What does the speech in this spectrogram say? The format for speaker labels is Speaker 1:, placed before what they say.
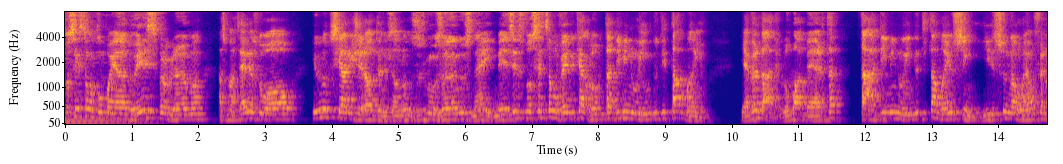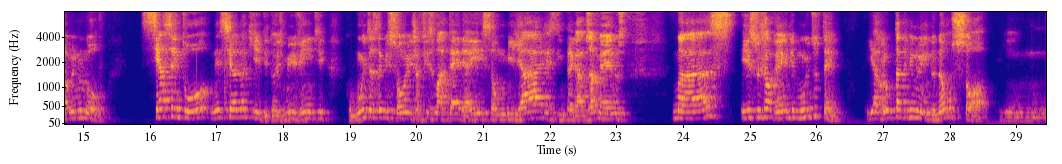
Speaker 1: Vocês estão acompanhando esse programa, as matérias do UOL e o noticiário em geral da televisão nos últimos anos né, e meses, vocês estão vendo que a Globo está diminuindo de tamanho. E é verdade, a Globo aberta está diminuindo de tamanho sim. E isso não é um fenômeno novo. Se acentuou nesse ano aqui, de 2020, com muitas demissões, já fiz matéria aí, são milhares de empregados a menos, mas isso já vem de muito tempo. E a Globo está diminuindo não só em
